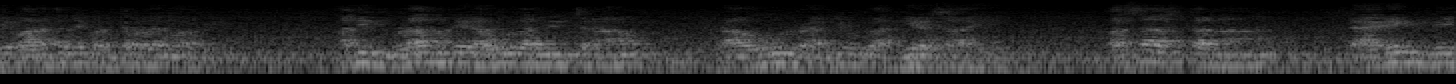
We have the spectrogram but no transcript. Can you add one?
हे भारताचे पंतप्रधान व्हावे. आधी मुळामध्ये राहुल गांधींचं नाव राहुल राजीव गांधी असं आहे. असं असताना डायरेक्टली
